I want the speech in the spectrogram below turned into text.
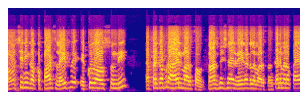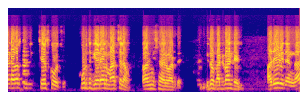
పవర్ స్టీరింగ్ ఒక పార్ట్స్ లైఫ్ ఎక్కువగా వస్తుంది. ఎప్పటికప్పుడు ఆయిల్ మారుస్తాం ట్రాన్స్మిషన్ ఆయిల్ వెయ్యి గంటలు మారుస్తాం. కానీ మనం ఫైవ్ హండ్రెడ్ అవర్స్ చేసుకోవచ్చు. పూర్తి గేర్ ఆయిల్ మార్చలేము ట్రాన్స్మిషన్ ఆయిల్ వాడితే. ఇది ఒక అడ్వాంటేజ్ అదే విధంగా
